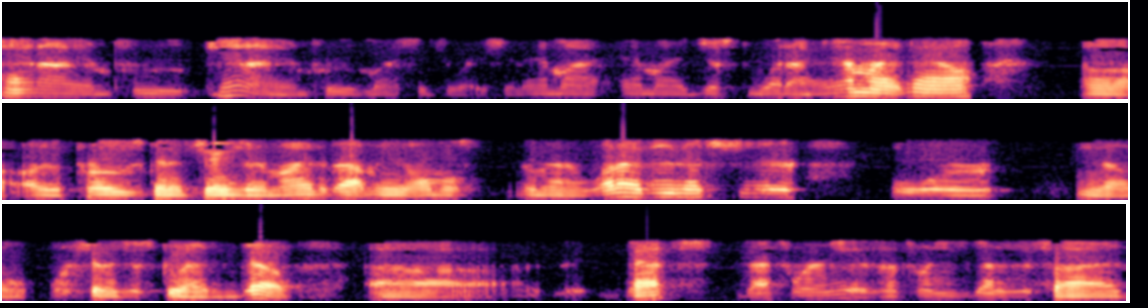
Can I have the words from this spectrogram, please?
can I improve? Can I improve my situation? Am I am I just what I am right now? Uh, are the pros going to change their mind about me almost no matter what I do next year, or you know, or should I just go ahead and go? Uh, that's that's where he is. That's what he's got to decide.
